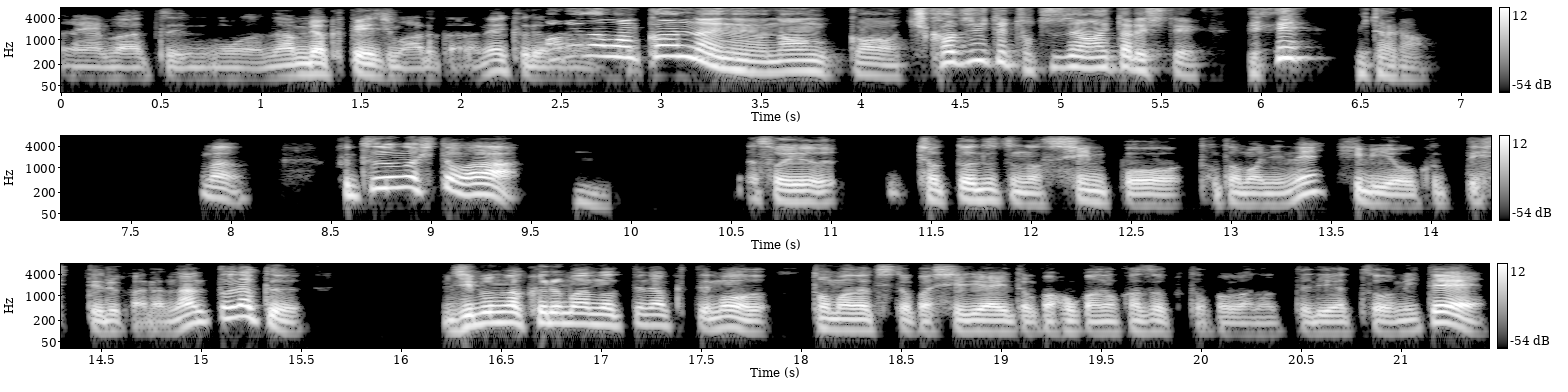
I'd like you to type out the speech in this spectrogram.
えー、まあ、つい。もう何百ページもあるからね、車はあれがわかんないのよ、なんか、近づいて突然開いたりして、え？みたいな。まあ、普通の人はうん、そういうちょっとずつの進歩とともにね、日々を送っていってるから、なんとなく自分が車乗ってなくても、友達とか知り合いとか他の家族とかが乗ってるやつを見て、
